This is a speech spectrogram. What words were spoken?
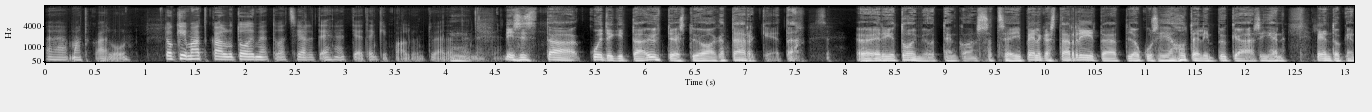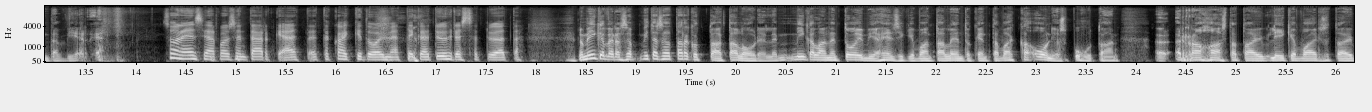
ää, matkailuun. Toki matkailutoimijat ovat siellä tehneet tietenkin paljon työtä mm. tänne. Niin siis tämä, kuitenkin tämä yhteistyö on aika tärkeää eri toimijoiden kanssa. Se ei pelkästään riitä, että joku siihen hotellin pykää siihen lentokentän viereen. Se on ensiarvoisen tärkeää, että, että kaikki toimijat tekevät yhdessä työtä. No minkä verran se, mitä se tarkoittaa taloudelle? Minkälainen toimija Helsinki-Vantaan lentokenttä vaikka on, jos puhutaan rahasta tai liikevaihdosta tai,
